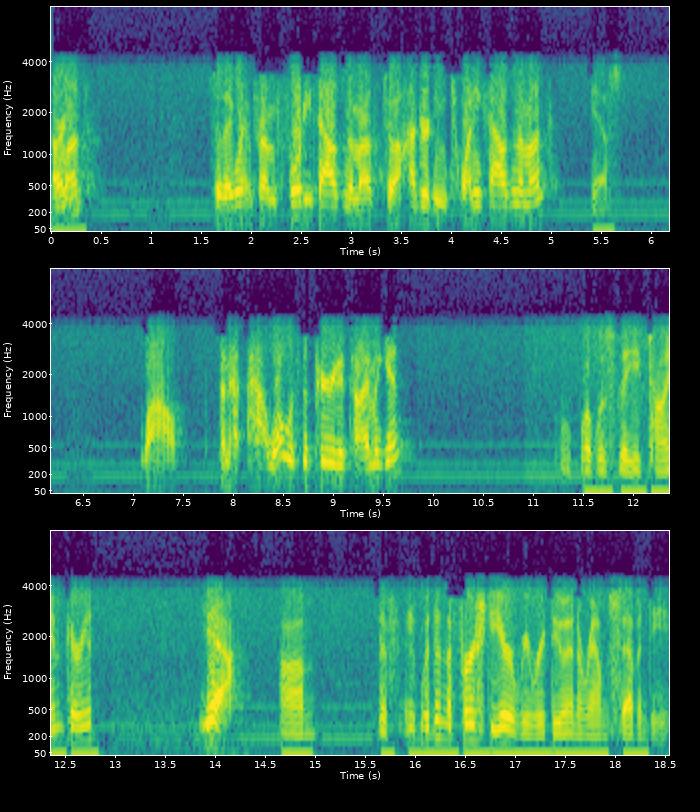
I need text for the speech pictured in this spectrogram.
a month. So they went from forty thousand a month to one hundred and twenty thousand a month. Yes. Wow. And how, what was the period of time again? What was the time period? Yeah. Um, the, within the first year, we were doing around seventy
